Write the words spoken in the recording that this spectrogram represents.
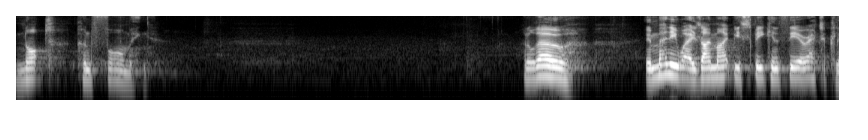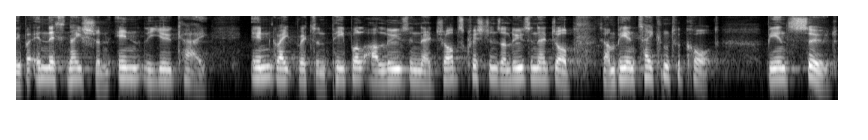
not conforming. And although in many ways I might be speaking theoretically, but in this nation, in the UK, in Great Britain, people are losing their jobs, Christians are losing their jobs. I'm being taken to court, being sued,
